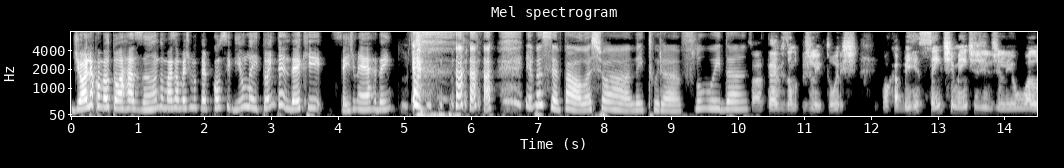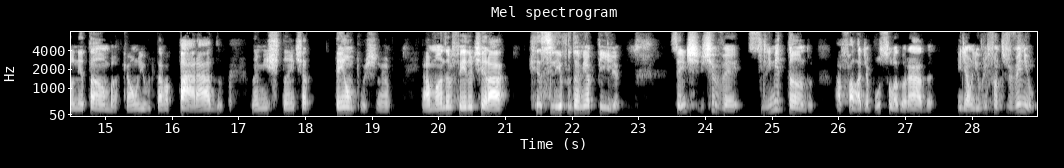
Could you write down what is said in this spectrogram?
de olha como eu tô arrasando, mas ao mesmo tempo conseguir o leitor entender que fez merda, hein? e você, Paulo, achou a leitura fluida? Só até avisando pros leitores, eu acabei recentemente de, de ler o Aluneta Amba, que é um livro que estava parado na minha estante há tempos, né? A Amanda fez eu tirar esse livro da minha pilha. Se a gente estiver se limitando a falar de A Bússola Dourada, ele é um livro infanto-juvenil.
